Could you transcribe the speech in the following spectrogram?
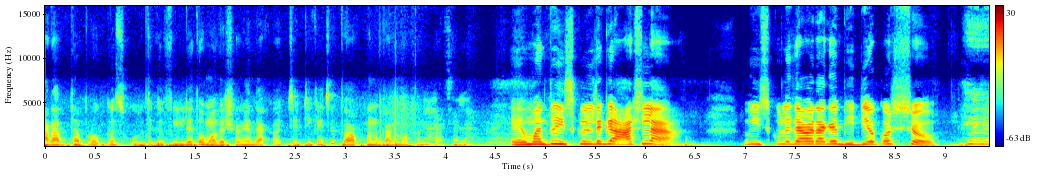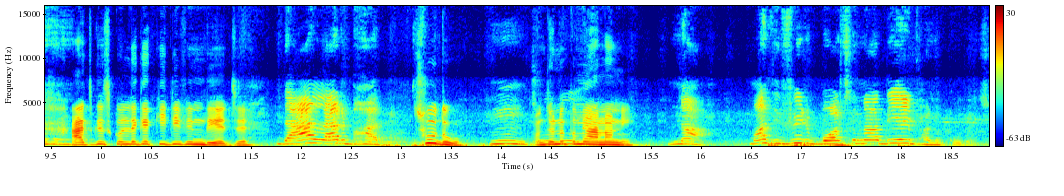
আরাধ্যা প্রজ্ঞা স্কুল থেকে ফিরলে তোমাদের সঙ্গে দেখা হচ্ছে ঠিক আছে? তো এখনকার মতন এ মাত্র স্কুল থেকে আসলা? তুমি স্কুলে যাওয়ার আগে ভিডিও করছ? আজকে স্কুল থেকে কি টিফিন দিয়েছে? ডাল আর ভাত। শুধু? হুম ওর জন্য তুমি আনোনি? না মা টিফির বস না দিয়েই ভালো করেছে।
